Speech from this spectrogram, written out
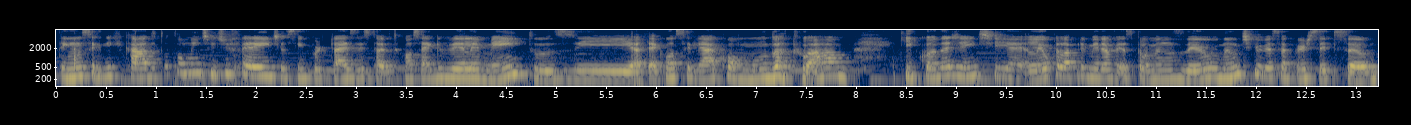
tem um significado totalmente diferente assim por trás da história. Tu consegue ver elementos e até conciliar com o mundo atual que quando a gente é, leu pela primeira vez, pelo menos eu, não tive essa percepção.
